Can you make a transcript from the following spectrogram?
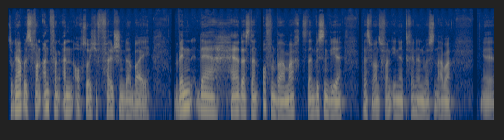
So gab es von Anfang an auch solche Falschen dabei. Wenn der Herr das dann offenbar macht, dann wissen wir, dass wir uns von ihnen trennen müssen. Aber äh,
